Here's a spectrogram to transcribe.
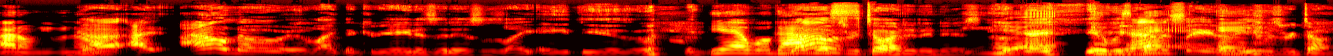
I don't even know. Yeah, I I don't know if like the creators of this was like atheists. Yeah, well, God, God, was, was, retarded in this. Yeah, okay, it was you haven't bad. seen him, he was retarded.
